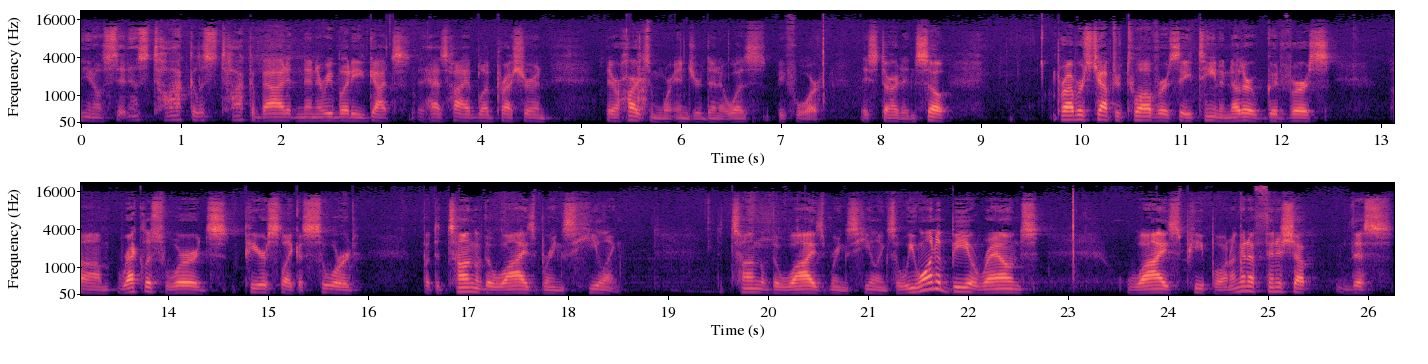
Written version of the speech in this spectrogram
you know, sit, let's talk, let's talk about it, and then everybody got has high blood pressure and their hearts are more injured than it was before they started. And so, Proverbs chapter twelve, verse eighteen, another good verse. Um, reckless words pierce like a sword, but the tongue of the wise brings healing. The tongue of the wise brings healing. So we want to be around wise people, and I'm going to finish up this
